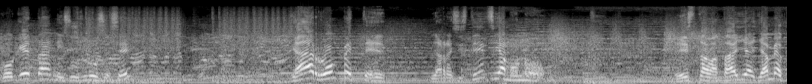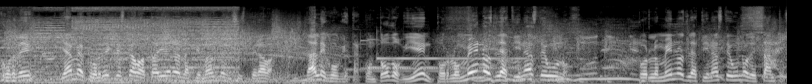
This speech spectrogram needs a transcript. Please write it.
Gogeta ni sus luces, ¿eh? Ya, rómpete la resistencia, mono. Esta batalla, ya me acordé, ya me acordé que esta batalla era la que más me desesperaba. Dale, Gogeta, con todo bien. Por lo menos le atinaste uno. Por lo menos le atinaste uno de tantos.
